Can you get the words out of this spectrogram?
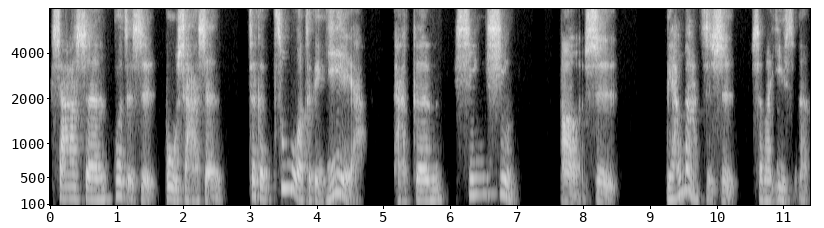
杀生或者是不杀生，这个做这个业啊。它跟心性啊是两码子事，什么意思呢？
